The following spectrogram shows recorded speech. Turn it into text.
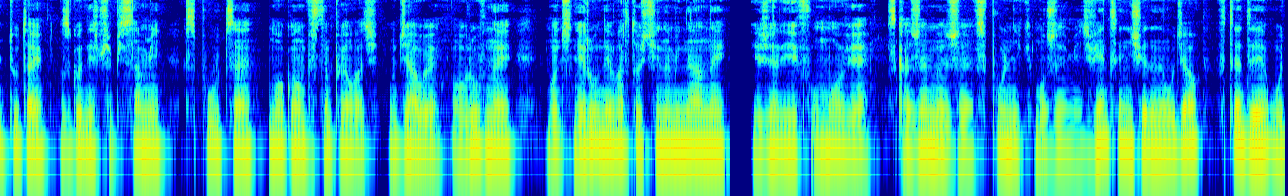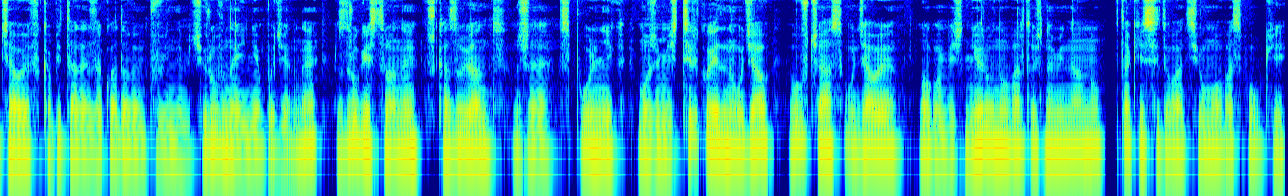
I tutaj, zgodnie z przepisami, w spółce mogą występować udziały o równej bądź nierównej wartości nominalnej. Jeżeli w umowie wskażemy, że wspólnik może mieć więcej niż jeden udział, wtedy udziały w kapitale zakładowym powinny być równe i niepodzielne. Z drugiej strony, wskazując, że wspólnik może mieć tylko jeden udział, wówczas udziały mogą mieć nierówną wartość nominalną. W takiej sytuacji umowa spółki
